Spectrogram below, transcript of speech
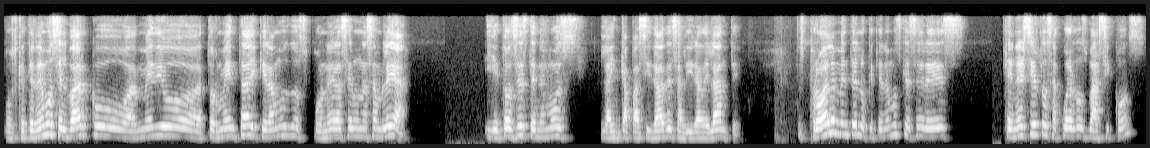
pues que tenemos el barco a medio tormenta y queramos poner a hacer una asamblea. Y entonces tenemos la incapacidad de salir adelante. Entonces, probablemente lo que tenemos que hacer es tener ciertos acuerdos básicos,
